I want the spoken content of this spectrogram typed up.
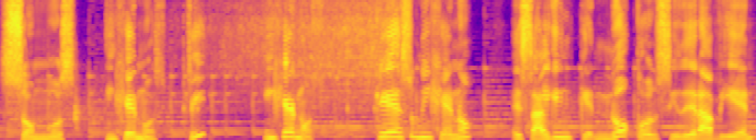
somos ingenuos. ¿Sí? Ingenuos. ¿Qué es un ingenuo? Es alguien que no considera bien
